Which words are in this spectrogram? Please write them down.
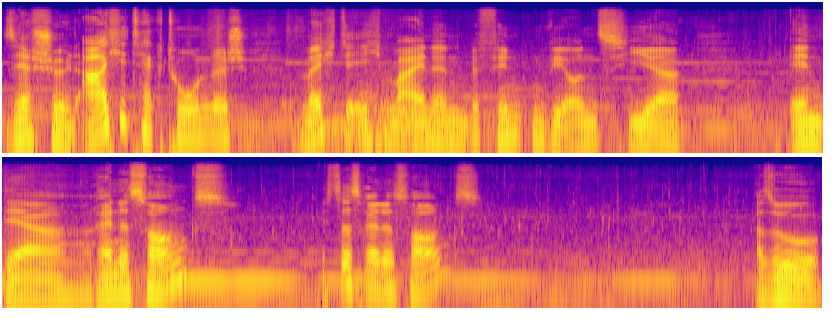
sehr schön. Architektonisch möchte ich meinen, befinden wir uns hier in der Renaissance. Ist das Renaissance? Also,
